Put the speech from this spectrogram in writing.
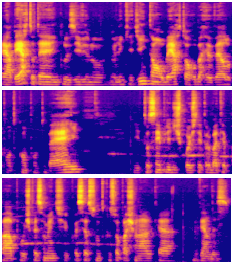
é, aberto, até inclusive no, no LinkedIn, então alberto.revelo.com.br. E estou sempre disposto para bater papo, especialmente com esse assunto que eu sou apaixonado, que é vendas.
